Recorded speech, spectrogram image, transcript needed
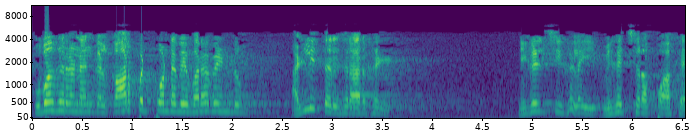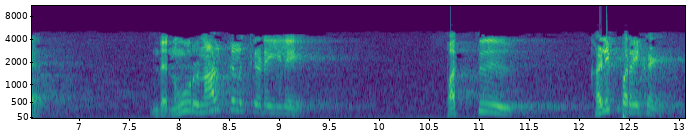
உபகரணங்கள் கார்பெட் போன்றவை வர வேண்டும். அள்ளி தருகிறார்கள். நிகழ்ச்சிகளை மிகச் சிறப்பாக இந்த நூறு நாட்களுக்கு இடையிலே பத்து கழிப்பறைகள்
